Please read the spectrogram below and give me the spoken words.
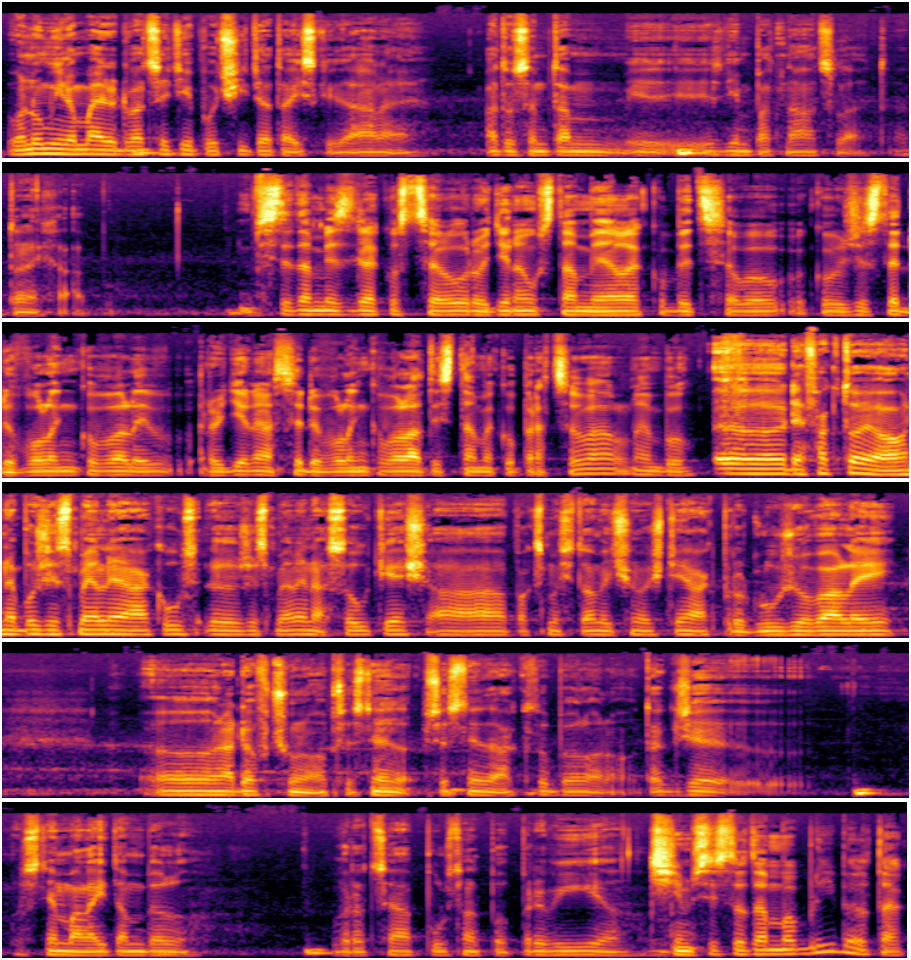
On umí normálně do 20 počítat tajsky, já ne. A to jsem tam jezdím 15 let a to nechápu. Vy jste tam jezdil jako s celou rodinou, jsi tam měl, jako by celou, jako, že jste dovolenkovali, rodina se dovolenkovala, ty jsi tam jako pracoval, nebo? Uh, de facto jo, nebo že jsme jeli, nějakou, že jsme jeli na soutěž a pak jsme si tam většinou ještě nějak prodlužovali uh, na dovču, no, přesně, přesně tak to bylo, no. Takže vlastně malý tam byl v roce a půl snad poprvé. A... Čím jsi to tam oblíbil tak?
